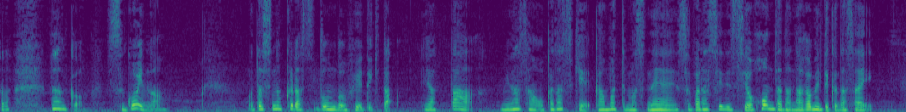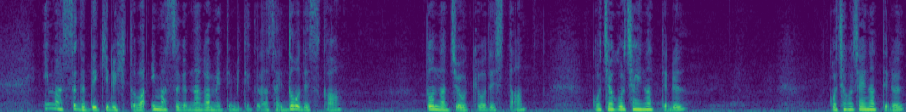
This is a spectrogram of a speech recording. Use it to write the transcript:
なんかすごいな。私のクラスどんどん増えてきた。やった。皆さんお片付け頑張ってますね。素晴らしいですよ。本棚眺めてください。今すぐできる人は今すぐ眺めてみてください。どうですか？どんな状況でした？ごちゃごちゃになってる？ごちゃごちゃになってる？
